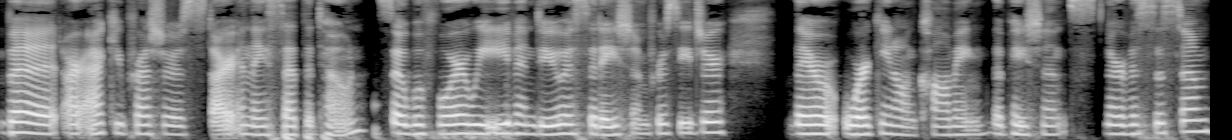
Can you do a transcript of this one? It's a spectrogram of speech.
but our acupressurists start and they set the tone. So before we even do a sedation procedure they're working on calming the patient's nervous system.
